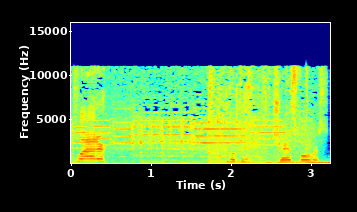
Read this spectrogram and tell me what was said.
The platter. Okay, Transformers.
